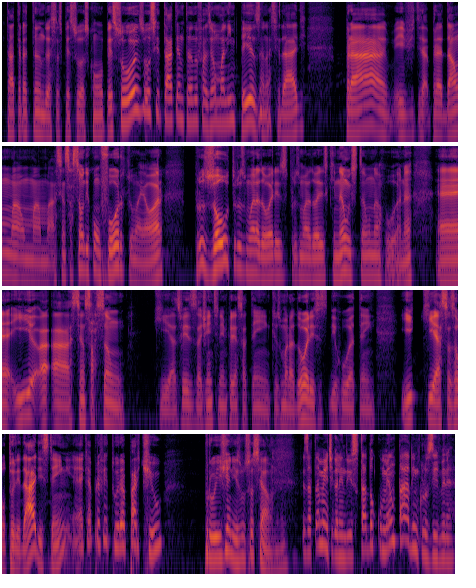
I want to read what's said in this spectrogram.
está tratando essas pessoas como pessoas ou se está tentando fazer uma limpeza na cidade para dar uma, uma, uma, sensação de conforto maior para os outros moradores, para os moradores que não estão na rua, né? É, e a, a, sensação que às vezes a gente na imprensa tem, que os moradores de rua têm e que essas autoridades têm, é que a prefeitura partiu para o higienismo social, né? Exatamente, Galindo. Isso está documentado, inclusive, né?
